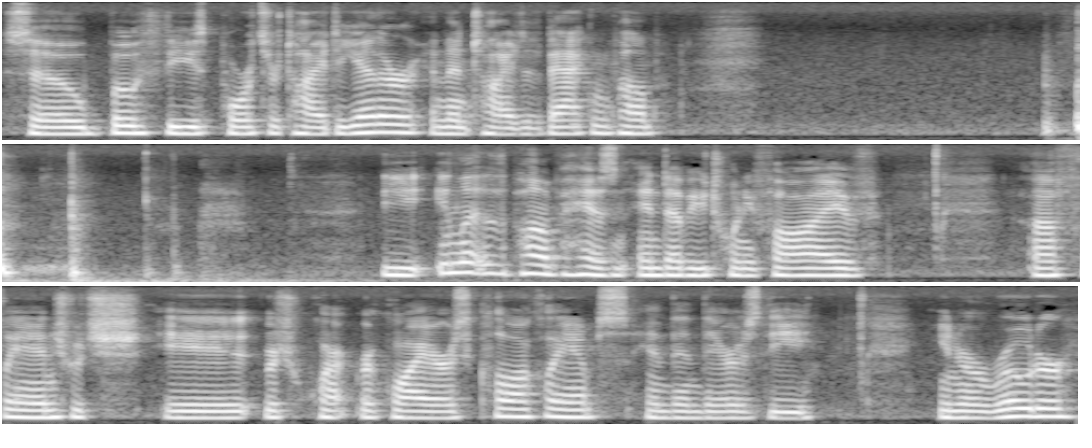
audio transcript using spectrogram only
So both these ports are tied together and then tied to the backing pump. The inlet of the pump has an NW25 uh, flange, which is requires claw clamps, and then there's the inner rotor.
